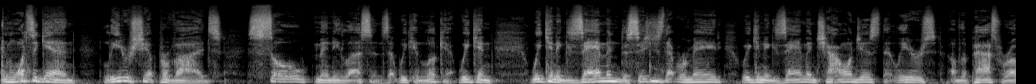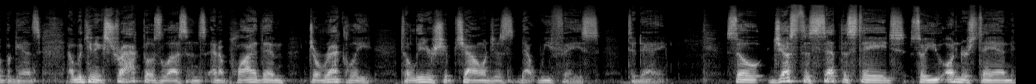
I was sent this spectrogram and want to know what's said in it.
And once again, leadership provides so many lessons that we can look at. We can we can examine decisions that were made, we can examine challenges that leaders of the past were up against, and we can extract those lessons and apply them directly to leadership challenges that we face today. So, just to set the stage so you understand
